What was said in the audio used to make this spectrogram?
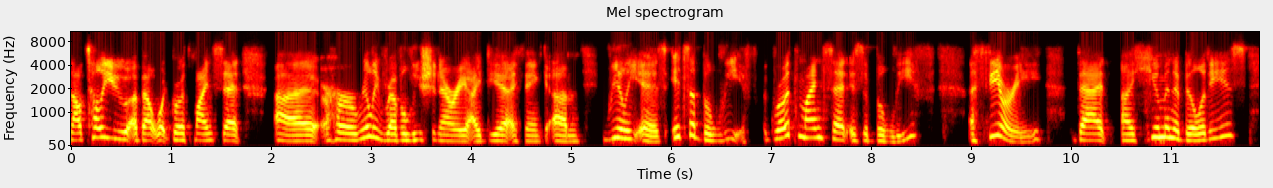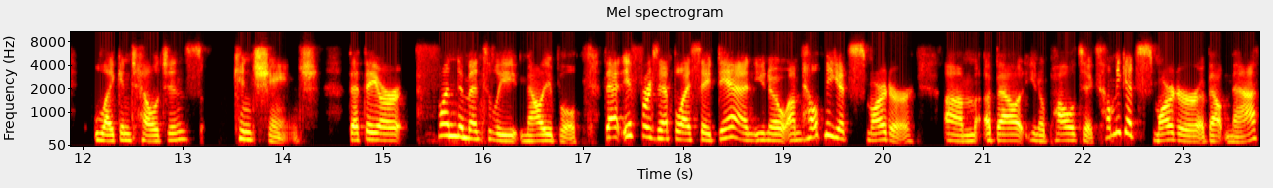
And I'll tell you about what growth mindset, uh, her really revolutionary idea, I think, um, really is. It's a belief. A growth mindset is a belief, a theory that uh, human abilities like intelligence can change that they are fundamentally malleable. That if for example i say dan you know um, help me get smarter um, about you know politics. Help me get smarter about math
